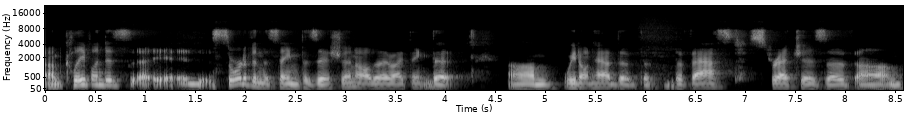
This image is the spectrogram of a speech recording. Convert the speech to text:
Um, Cleveland is uh, sort of in the same position, although I think that um, we don't have the, the, the vast stretches of um,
